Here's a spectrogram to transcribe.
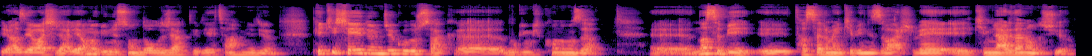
biraz yavaş ilerliyor ama günün sonunda olacaktır diye tahmin ediyorum. Peki şeye dönecek olursak e, bugünkü konumuza e, nasıl bir e, tasarım ekibiniz var ve e, kimlerden oluşuyor?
